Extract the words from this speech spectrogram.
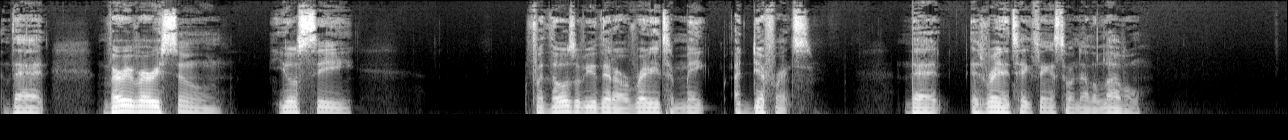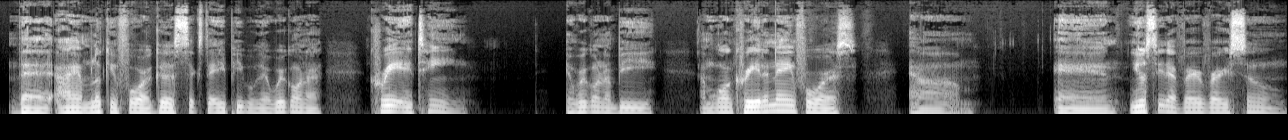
that very, very soon you'll see for those of you that are ready to make a difference, that is ready to take things to another level, that I am looking for a good six to eight people that we're going to create a team and we're going to be, I'm going to create a name for us. Um, and you'll see that very, very soon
